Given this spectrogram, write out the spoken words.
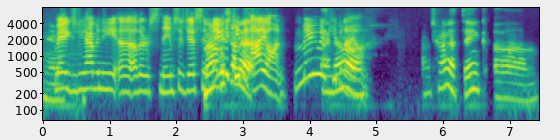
Yeah. Meg, did you have any uh, other name suggestions? No, Maybe I'm to keep trying an eye on. Maybe we I keep an eye on. I'm trying to think. Um.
